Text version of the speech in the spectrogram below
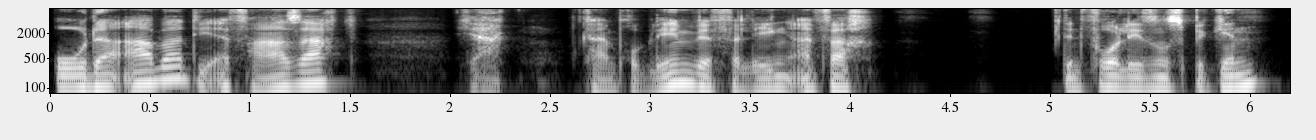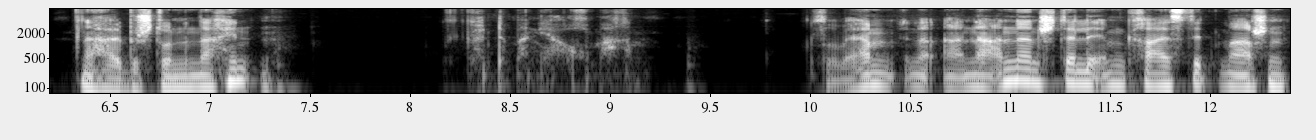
Oder aber die FH sagt, ja, kein Problem, wir verlegen einfach den Vorlesungsbeginn eine halbe Stunde nach hinten. Könnte man ja auch machen. So, wir haben an einer anderen Stelle im Kreis Dithmarschen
